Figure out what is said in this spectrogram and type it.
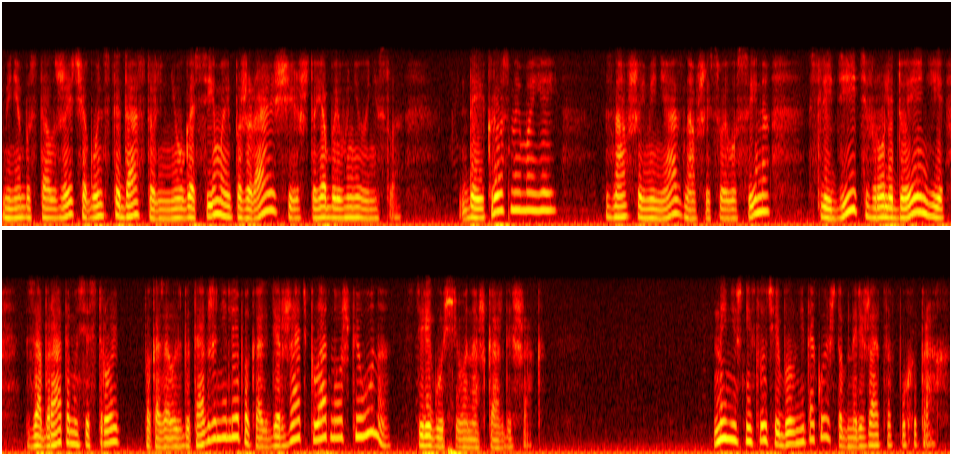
меня бы стал сжечь огонь стыда, столь неугасимый и пожирающий, что я бы его не вынесла. Да и крестной моей, знавшей меня, знавшей своего сына, следить в роли дуэньи за братом и сестрой показалось бы так же нелепо, как держать платного шпиона, стерегущего наш каждый шаг. Нынешний случай был не такой, чтобы наряжаться в пух и прах.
